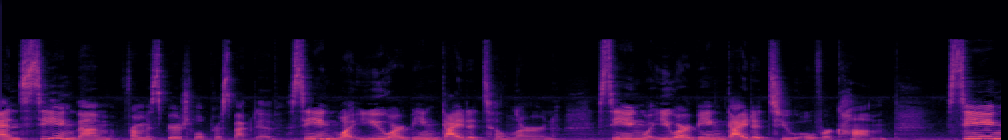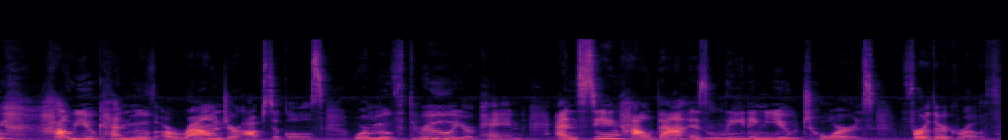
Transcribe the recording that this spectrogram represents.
and seeing them from a spiritual perspective, seeing what you are being guided to learn, seeing what you are being guided to overcome. Seeing how you can move around your obstacles or move through your pain, and seeing how that is leading you towards further growth.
